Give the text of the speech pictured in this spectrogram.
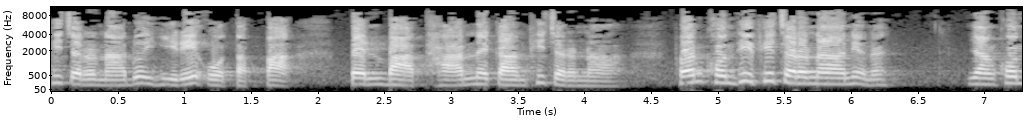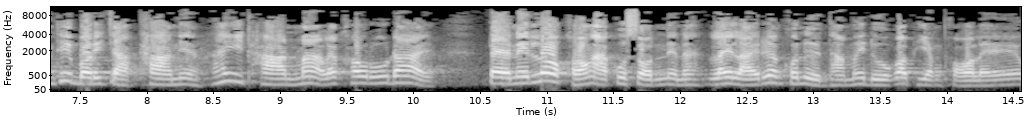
พิจารณาด้วยฮิริโอตัปปะ เป็นบาดฐานในการพิจารณา เพราะฉะนั้นคนที่พิจารณาเนี่ยนะอย่างคนที่บริจาคทานเนี่ยให้ทานมากแล้วเขารู้ได้ แต่ในโลกของอกุศลเนี่ยนะหลาย ๆ เรื่องคนอื่นทำให้ดูก็เพียงพอแล้ว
